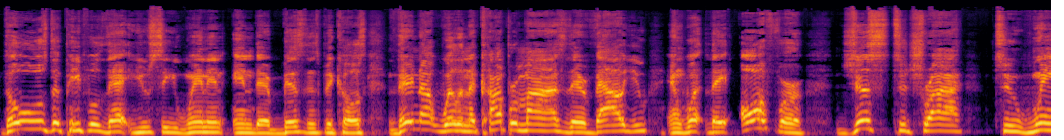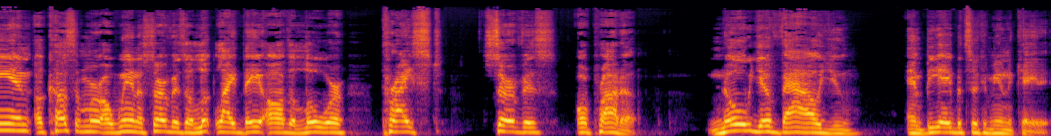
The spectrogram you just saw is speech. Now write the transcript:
those the people that you see winning in their business because they're not willing to compromise their value and what they offer just to try to win a customer or win a service or look like they are the lower priced service or product. Know your value and be able to communicate it.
